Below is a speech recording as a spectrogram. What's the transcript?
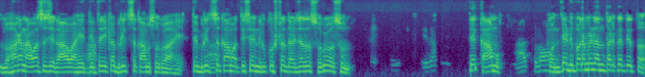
लोहारा नावाचं जे गाव आहे तिथे एका ब्रिजचं काम सुरू आहे. ते ब्रिजचं काम अतिशय निकृष्ट दर्जाचं सुरू असून ते काम कोणत्या डिपार्टमेंट अंतर्गत येतं?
